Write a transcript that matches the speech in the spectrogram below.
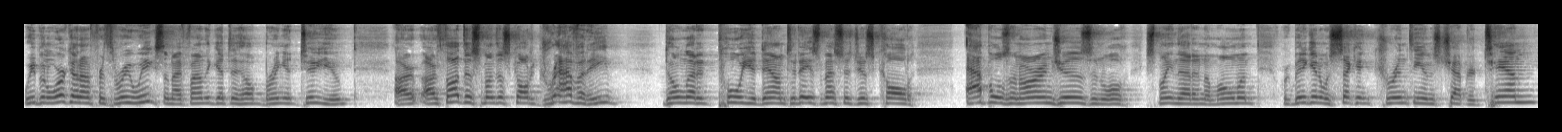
we've been working on for three weeks, and I finally get to help bring it to you. Our, our thought this month is called Gravity. Don't let it pull you down. Today's message is called Apples and Oranges, and we'll explain that in a moment. We're beginning with Second Corinthians chapter 10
